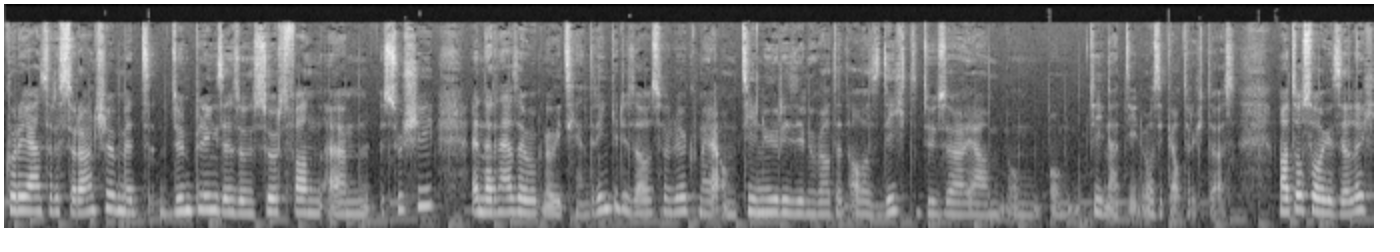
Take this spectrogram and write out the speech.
Koreaans restaurantje met dumplings en zo'n soort van sushi. En daarna zijn we ook nog iets gaan drinken, dus dat was wel leuk. Maar ja, om tien uur is hier nog altijd alles dicht. Dus uh, ja, om, om tien na tien was ik al terug thuis. Maar het was wel gezellig.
